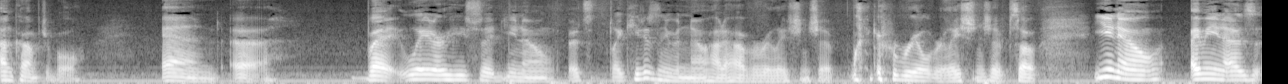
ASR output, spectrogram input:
uncomfortable. And uh but later he said you know it's like he doesn't even know how to have a relationship like a real relationship. So you know i mean as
